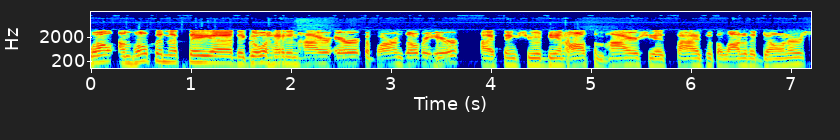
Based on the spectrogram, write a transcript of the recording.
Well, I'm hoping that they uh, they go ahead and hire Erica Barnes over here. I think she would be an awesome hire. She has ties with a lot of the donors,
